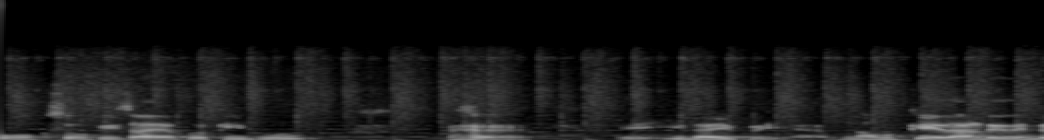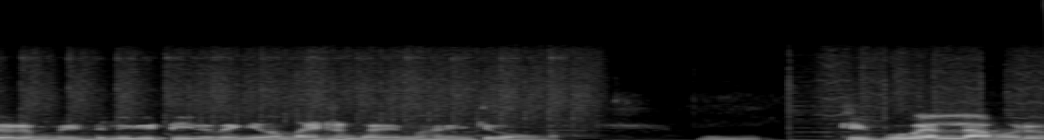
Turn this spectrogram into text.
ബോക്സ് ഓഫീസ് ആയപ്പോൾ കിബു ഇതായി പോയി നമുക്ക് ഏതാണ്ട് ഇതിന്റെ ഒരു മിഡിൽ കിട്ടിയിരുന്നെങ്കിൽ നന്നായിട്ടുണ്ടായിരുന്നു എനിക്ക് തോന്നണം. കിബു എല്ലാം ഒരു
